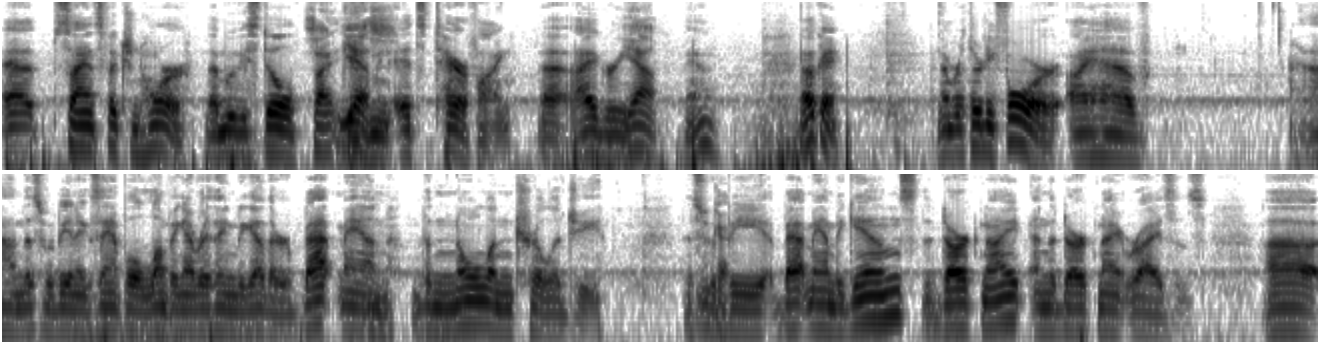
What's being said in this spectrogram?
Uh, science fiction horror. That movie still. Sci- gives- yes. I mean, it's terrifying. Uh, I agree. Yeah. Yeah. Okay. Number 34, I have. Um, this would be an example lumping everything together. Batman, the Nolan trilogy. This would Okay. be Batman Begins, The Dark Knight, and The Dark Knight Rises. Uh,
